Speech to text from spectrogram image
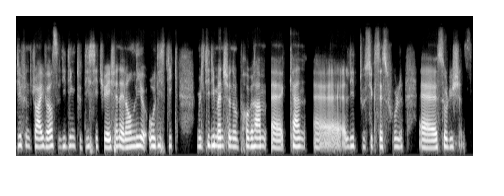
different drivers leading to this situation, and only a holistic, multidimensional program uh, can uh, lead to successful solutions.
